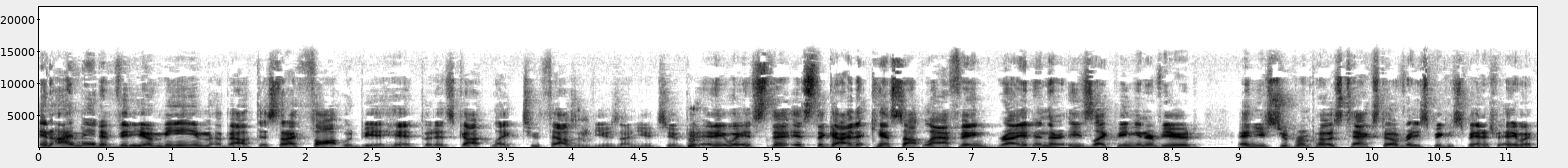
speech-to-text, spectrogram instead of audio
and I made a video meme about this that I thought would be a hit, but it's got like 2,000 views on YouTube. But anyway, it's the it's the guy that can't stop laughing, right? And he's like being interviewed, and you superimpose text over. He's speaking Spanish, but anyway.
